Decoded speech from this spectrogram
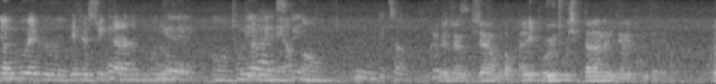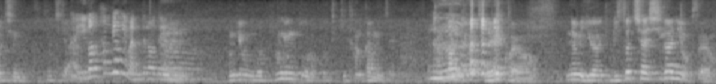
연구의 그게 될 수 있다라는 부분으로 예. 어, 정리가 되겠네요. 어. 음, 그쵸. 그래서 저는 디자이너가 뭔가 빨리 보여주고 싶다라는 의견에 반대해요. 그렇진 솔직히 그. 이건 환경이 만들어낸 네. 환경 뭐 환경도 그렇고 특히 단가 문제. 음. 단가 문제가 제일 커요. 왜냐면 이거 리서치할 시간이 없어요.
